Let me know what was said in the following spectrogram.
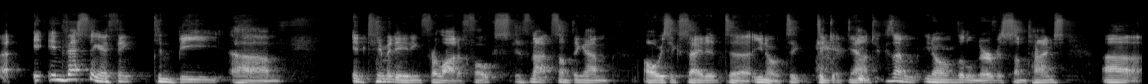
Uh, investing, I think, can be um, intimidating for a lot of folks. It's not something I'm always excited to you know to to get down to because I'm you know a little nervous sometimes. Uh,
